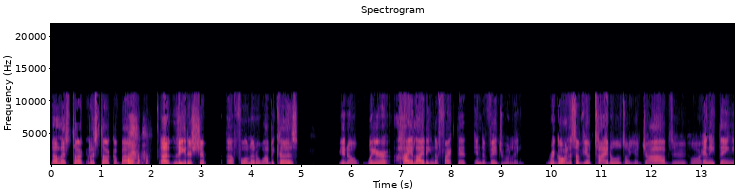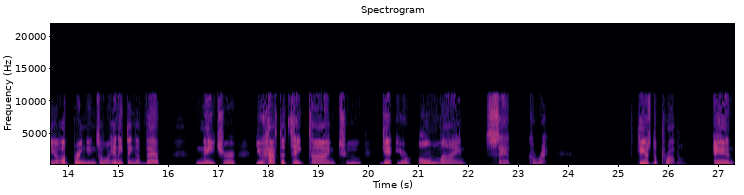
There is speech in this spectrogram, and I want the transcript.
now let's talk. Let's talk about uh, leadership uh, for a little while because you know we're highlighting the fact that individually. Mm-hmm. regardless of your titles or your jobs or, or anything, your upbringings or anything of that nature, you have to take time to get your own mind set correct. Here's the problem, and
